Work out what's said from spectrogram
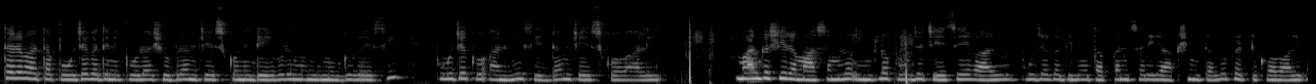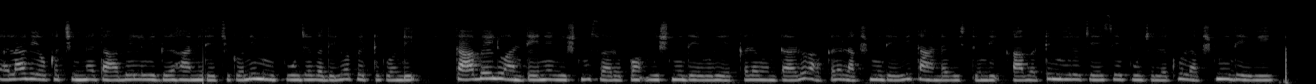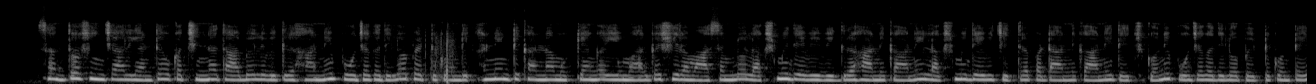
తర్వాత పూజ గదిని కూడా శుభ్రం చేసుకొని దేవుడి ముందు ముగ్గు వేసి పూజకు అన్నీ సిద్ధం చేసుకోవాలి. మార్గశిర మాసంలో ఇంట్లో పూజ చేసేవారు పూజ గదిలో తప్పనిసరిగా అక్షింతలు పెట్టుకోవాలి. అలాగే ఒక చిన్న తాబేలు విగ్రహాన్ని తెచ్చుకొని మీ పూజ గదిలో పెట్టుకోండి. తాబేలు అంటేనే విష్ణు స్వరూపం. విష్ణుదేవుడు ఎక్కడ ఉంటాడో అక్కడ లక్ష్మీదేవి తాండవిస్తుంది. కాబట్టి మీరు చేసే పూజలకు లక్ష్మీదేవి సంతోషించాలి అంటే ఒక చిన్న తాబేలు విగ్రహాన్ని పూజగదిలో పెట్టుకోండి. అన్నింటికన్నా ముఖ్యంగా ఈ మార్గశిర మాసంలో లక్ష్మీదేవి విగ్రహాన్ని కానీ లక్ష్మీదేవి చిత్రపటాన్ని కానీ తెచ్చుకొని పూజగదిలో పెట్టుకుంటే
